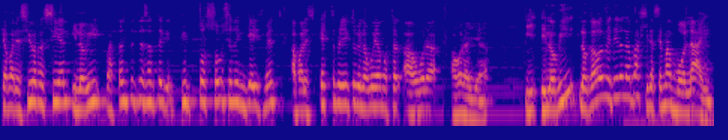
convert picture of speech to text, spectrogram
que apareció recién y lo vi bastante interesante, Crypto Social Engagement, aparece este proyecto que lo voy a mostrar ahora, ahora ya. Y, lo vi, lo acabo de meter a la página, se llama Volite.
